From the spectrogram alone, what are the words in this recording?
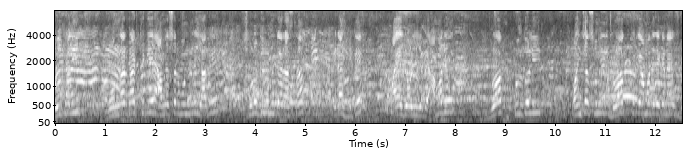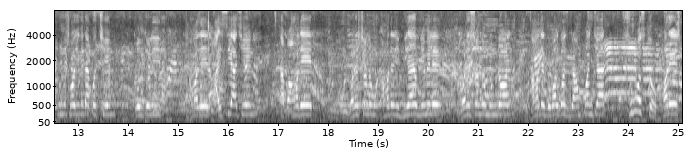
ওইখালি গঙ্গার ঘাট থেকে আমেশ্বর মন্দিরে যাবে, ষোলো কিলোমিটার রাস্তা এরা হেঁটে পায়ে জল নিয়ে যাবে। আমাদের ব্লক ফুলতলি, পঞ্চায়েত সমিতির ব্লক থেকে আমাদের এখানে পূর্ণ সহযোগিতা করছেন কুলতলির আমাদের আইসি আছেন, তারপর আমাদের গণেশচন্দ্র আমাদের বিধায়ক এমএলএ গণেশচন্দ্র মণ্ডল আমাদের গোপালগঞ্জ গ্রাম পঞ্চায়েত, সমস্ত ফরেস্ট,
